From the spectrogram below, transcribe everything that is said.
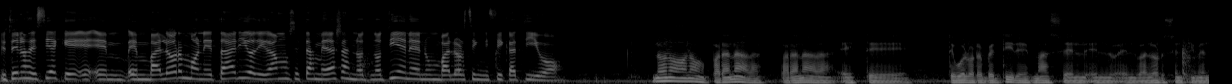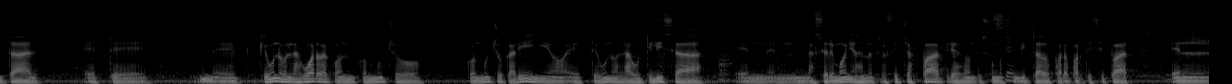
Y usted nos decía que eh, en, valor monetario, digamos, estas medallas no, tienen un valor significativo. No, no, no, para nada, para nada. Este, te vuelvo a repetir, es más el, valor sentimental, este, que uno las guarda con mucho con mucho cariño. Este, uno la utiliza en, las ceremonias de nuestras fechas patrias, donde somos invitados para participar. En,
